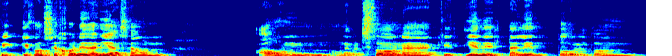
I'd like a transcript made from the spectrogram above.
qué, qué consejo le darías a un a un- una persona que tiene el talento, el don,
